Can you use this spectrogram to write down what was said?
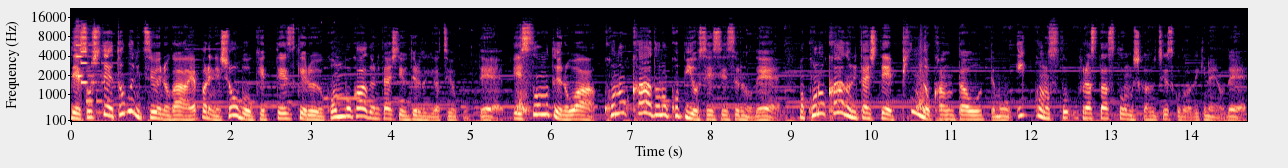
で、そして特に強いのが、やっぱりね、勝負を決定づけるコンボカードに対して打てる時が強くって、えー、ストームというのは、はこのカードのコピーを生成するので、ま、このカードに対してピンのカウンターを打っても、1個のフラスターストームしか打ち消すことができないので、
